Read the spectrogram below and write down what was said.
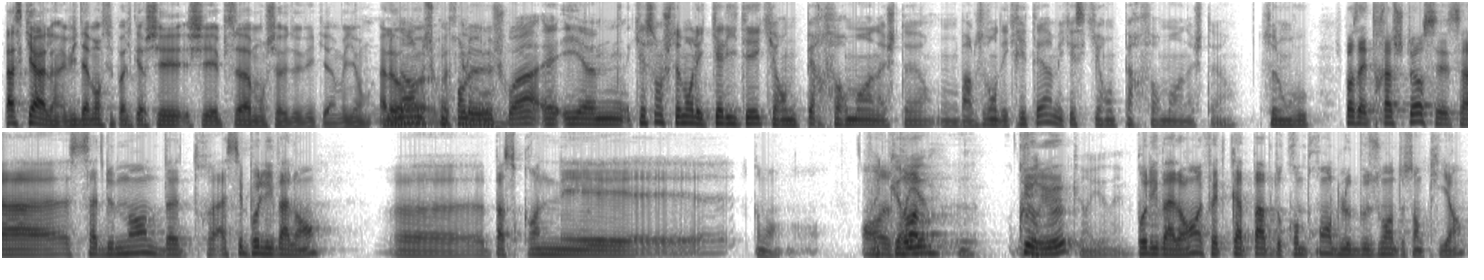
Pascal, évidemment, c'est pas le cas chez, chez EPSA, mon chef de Vic. hein, voyons. Alors, non, mais je comprends le, choix. Et, et, euh, quelles sont justement les qualités qui rendent performant un acheteur? On parle souvent des critères, mais qu'est-ce qui rend performant un acheteur, selon vous? Je pense être acheteur, c'est ça, ça demande d'être assez polyvalent euh, parce qu'on est comment? Faut on être curieux. doit- curieux, Curieux, ouais. polyvalent. Il faut être capable de comprendre le besoin de son client.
